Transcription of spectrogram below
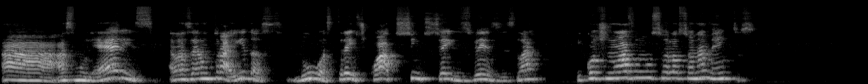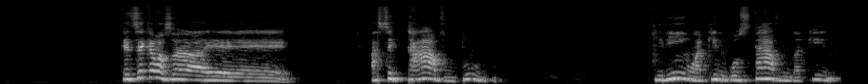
a, as mulheres elas eram traídas duas, três, quatro, cinco, seis vezes lá e continuavam nos relacionamentos. Quer dizer que elas ah, é, aceitavam tudo, queriam aquilo, gostavam daquilo.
